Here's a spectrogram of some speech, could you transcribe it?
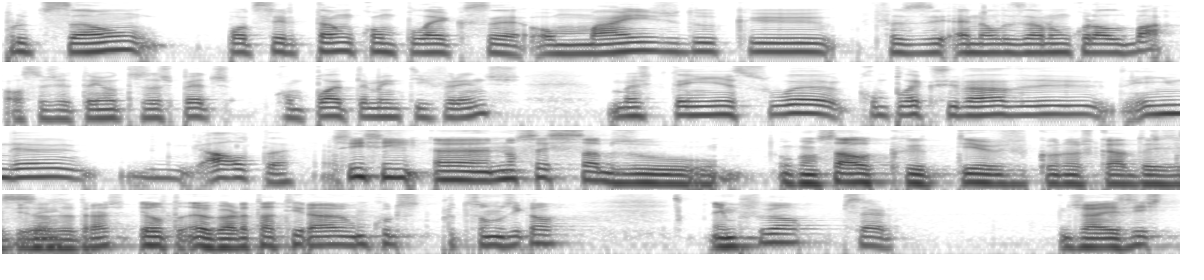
produção pode ser tão complexa ou mais do que fazer, analisar um coral de barra. Ou seja, tem outros aspectos completamente diferentes, mas que têm a sua complexidade ainda alta. Sim, sim. Ah, não sei se sabes o, o Gonçalo que teve connosco há dois episódios Sim. atrás. Ele agora está a tirar um curso de produção musical em Portugal. Certo. Já existe,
